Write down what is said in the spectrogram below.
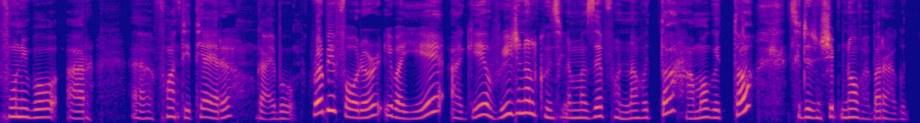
শুনিব আর ফাঁতি থিয়ার গাইব। রবি ফর্ডার ইবাইয়ে আগে রিজনাল কুইন্সলের মাঝে ফন্না হইত হামগত্য সিটিজেনশিপ ন ভাবার আগত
